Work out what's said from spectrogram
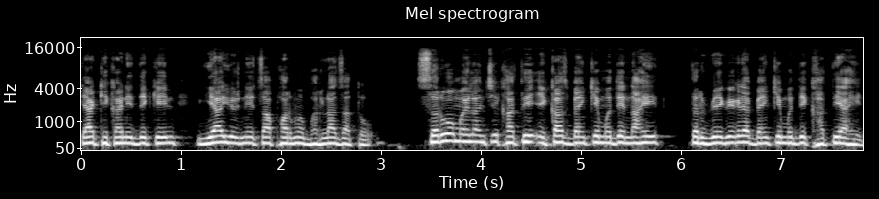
त्या ठिकाणी देखील या योजनेचा फॉर्म भरला जातो. सर्व महिलांची खाती एकाच बँकेमध्ये नाहीत. तर वेगवेगळ्या बँकेमध्ये खाती आहेत.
